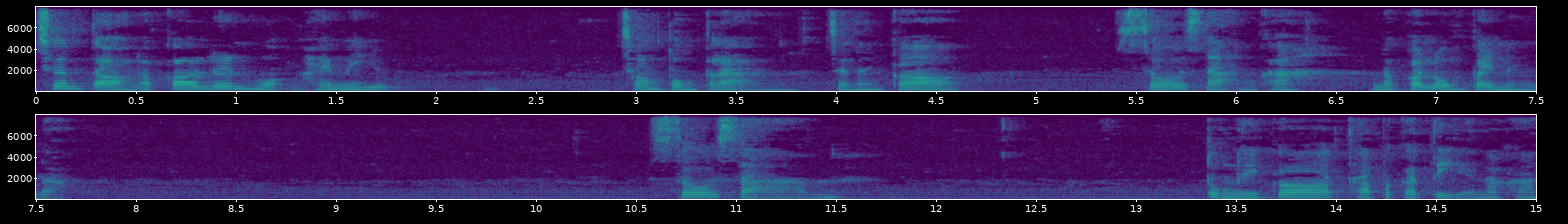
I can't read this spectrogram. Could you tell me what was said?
เชื่อมต่อแล้วก็เลื่อนห่วงให้ไม่หยุดช่องตรงกลาง จากนั้นก็โซ่สามค่ะ แล้วก็ลงไปหนึ่งหลัก โซ่สามตรงนี้ก็ทาปกตินะคะ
